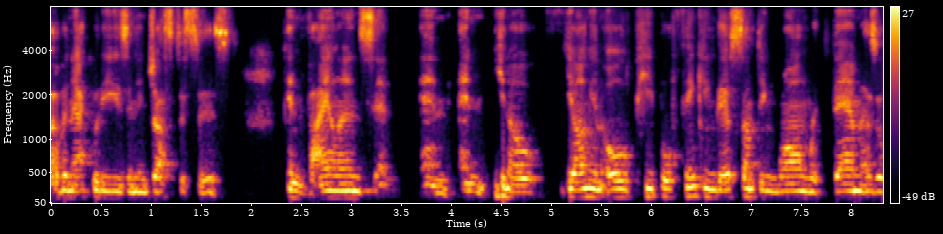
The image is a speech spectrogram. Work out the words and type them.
of inequities and injustices and violence and and and you know young and old people thinking there's something wrong with them as a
